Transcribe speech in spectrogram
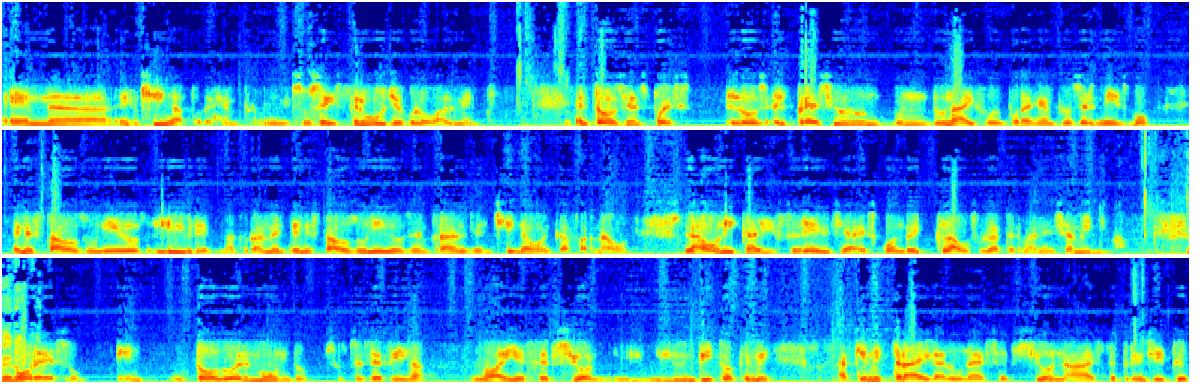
en, ah, en China, por ejemplo. Y Eso se distribuye globalmente. Entonces, pues, los, el precio de un, de un- de un iPhone, por ejemplo, es el mismo en Estados Unidos, libre, naturalmente en Estados Unidos, en Francia, en China o en Cafarnaúm. La única diferencia es cuando hay cláusula de permanencia mínima. Pero- por eso, en todo el mundo, si usted se fija, no hay excepción, y, y lo invito a que me a que me traigan una excepción a este principio,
